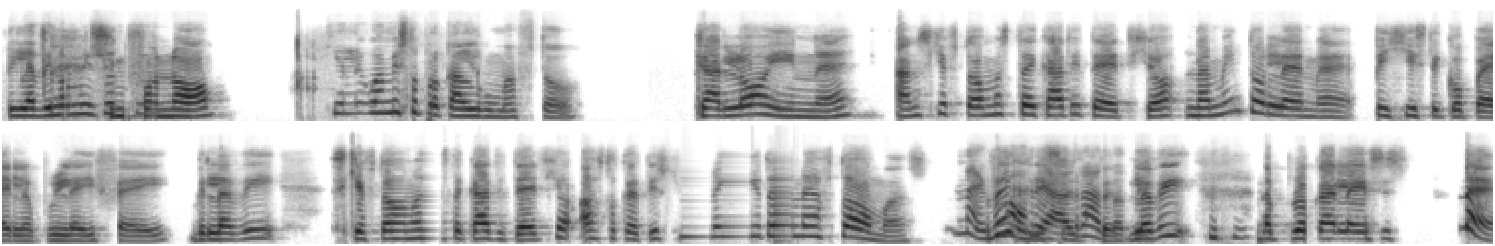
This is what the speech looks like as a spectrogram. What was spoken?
Δηλαδή νομίζω Συμφωνώ. ότι και λίγο εμείς το προκαλούμε αυτό. Καλό είναι, αν σκεφτόμαστε κάτι τέτοιο, να μην το λέμε π.χ. στην κοπέλα που λέει η Φέη. Δηλαδή, σκεφτόμαστε κάτι τέτοιο, ας το κρατήσουμε για τον εαυτό μας. Ναι, Δεν γνώμη σου, χρειάζεται. κράτατε. Δηλαδή, να προκαλέσεις... Ναι,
